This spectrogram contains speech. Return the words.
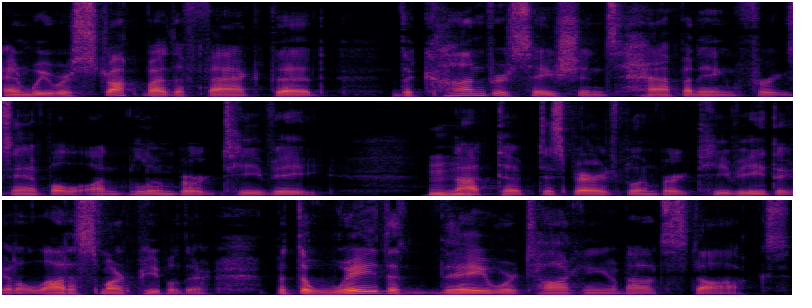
And we were struck by the fact that the conversations happening, for example, on Bloomberg TV, mm-hmm. not to disparage Bloomberg TV, they got a lot of smart people there, but the way that they were talking about stocks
